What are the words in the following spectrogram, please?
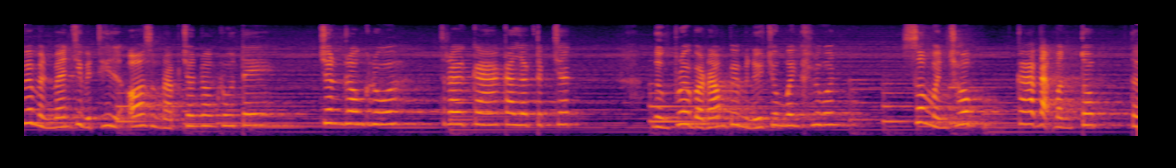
វាមិនមែនជាវិធីល្អសម្រាប់ជនរងគ្រោះទេ ជនរងគ្រោះ ត្រូវការការលើកទឹកចិត្តនិងព្រួយបារម្ភពីមនុស្សជុំវិញខ្លួនសូមបញ្ឈប់ការដាក់បន្ទុកទៅ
